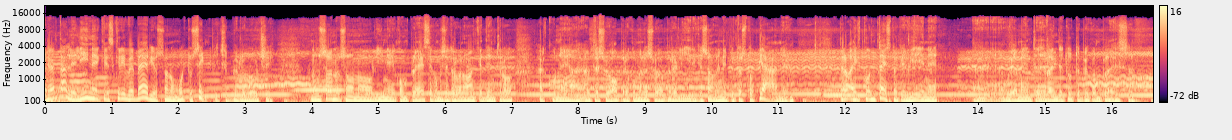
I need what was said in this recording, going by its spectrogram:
Realtà le linee che scrive Berio sono molto semplici per le voci, non sono, sono linee complesse come si trovano anche dentro alcune altre sue opere come le sue opere liriche, sono linee piuttosto piane, però è il contesto che viene, eh, ovviamente rende tutto più complesso.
